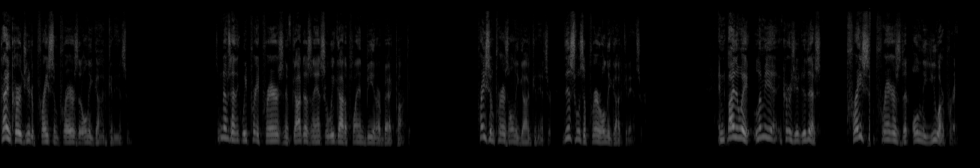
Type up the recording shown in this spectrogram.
Can I encourage you to pray some prayers that only God can answer? Sometimes I think we pray prayers, and if God doesn't answer, we got a plan B in our back pocket. Pray some prayers only God can answer. This was a prayer only God can answer. And by the way, let me encourage you to do this pray some prayers that only you are praying.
